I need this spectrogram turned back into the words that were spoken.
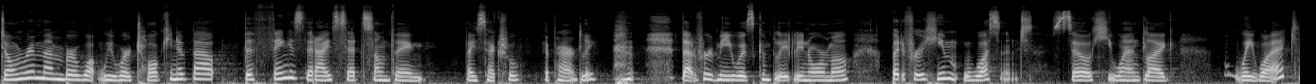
don't remember what we were talking about. The thing is that I said something bisexual apparently. that for me was completely normal, but for him wasn't. So he went like, "Wait, what?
